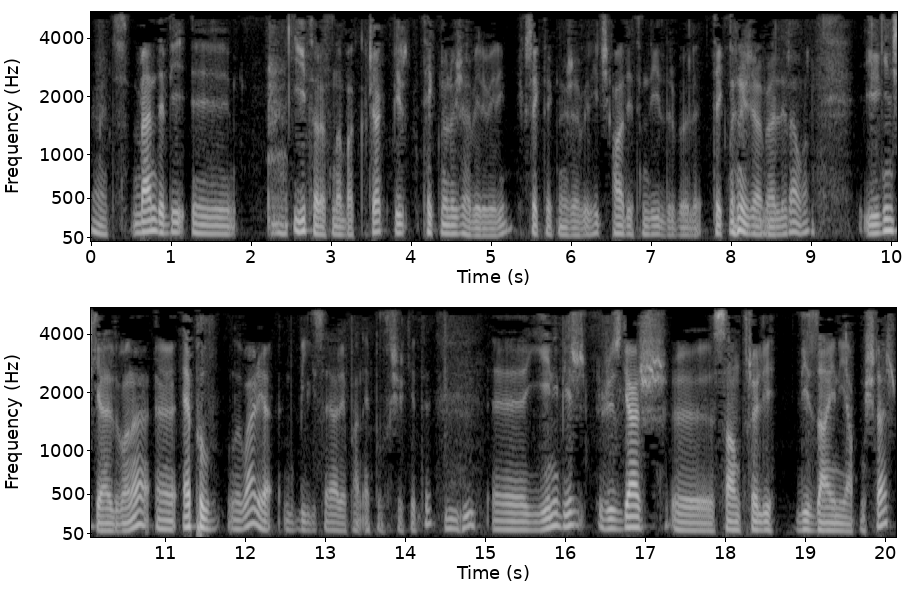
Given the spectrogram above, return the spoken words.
Evet. Ben de bir e, iyi tarafına bakacak bir teknoloji haberi vereyim. Yüksek teknoloji haberi. Hiç adetim değildir böyle teknoloji haberleri ama ilginç geldi bana. Ee, Apple var ya bu bilgisayar yapan Apple şirketi. Hı hı. E, yeni bir rüzgar e, santrali dizaynı yapmışlar.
